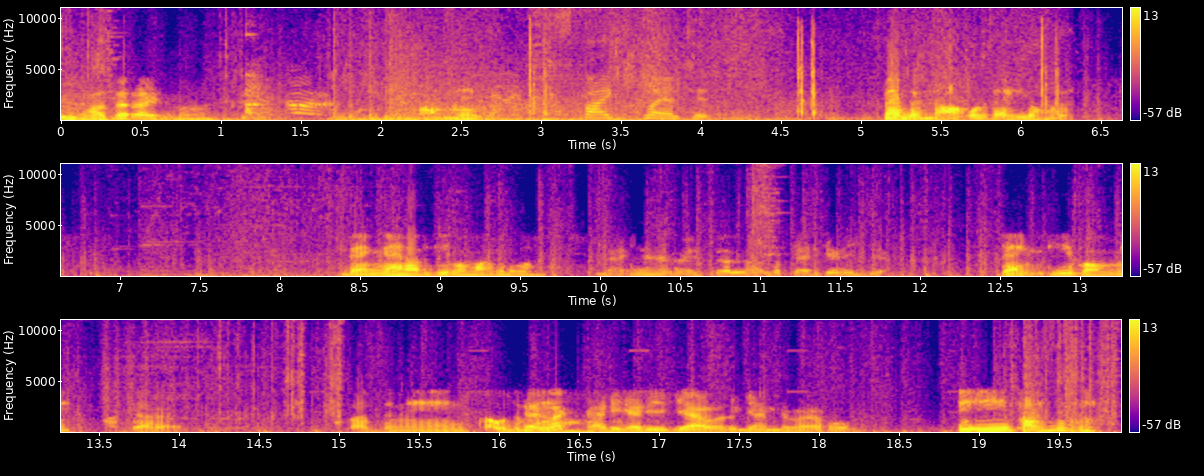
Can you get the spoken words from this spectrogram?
හදරයි නැ නාගොලට ඇහිල හොඳ දැන් ඇහෙනවද කියපන් මං කියනවා දැන් ඇහෙනවා ඉස්සෙල්ලා ඔබ කැඩි කැඩි ගියා දැන් කියපන් මේ අර මොකද්ද මේ කවුද දැන් ලක් කැඩි කැඩි ගියා වරු කියන්නේ බයකෝ ඊ ෆයින් එක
